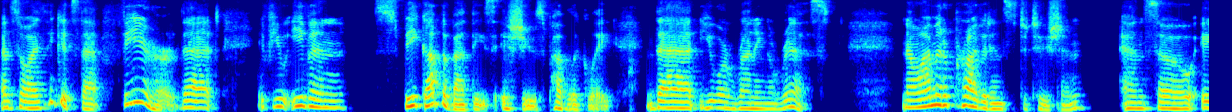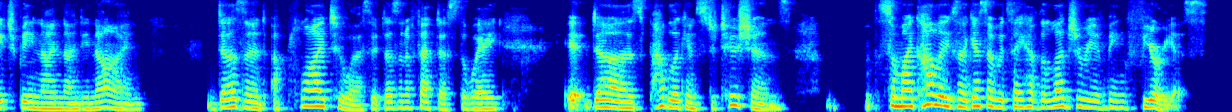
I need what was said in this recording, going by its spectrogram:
And so I think it's that fear that if you even speak up about these issues publicly, that you are running a risk. Now, I'm at a private institution, and so HB 999 doesn't apply to us. It doesn't affect us the way it does public institutions. So, my colleagues, I guess I would say, have the luxury of being furious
